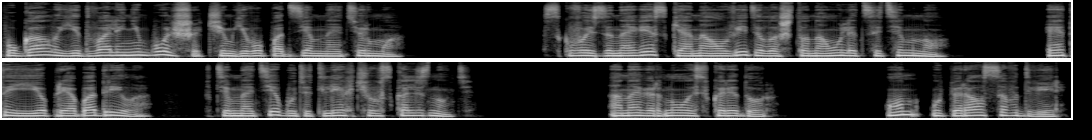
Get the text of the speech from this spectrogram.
пугала едва ли не больше, чем его подземная тюрьма. Сквозь занавески она увидела, что на улице темно. Это ее приободрило. В темноте будет легче ускользнуть. Она вернулась в коридор. Он упирался в дверь.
